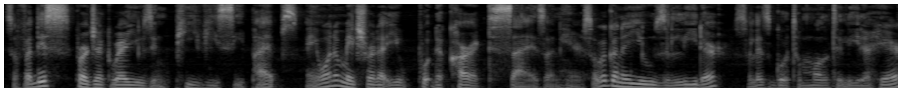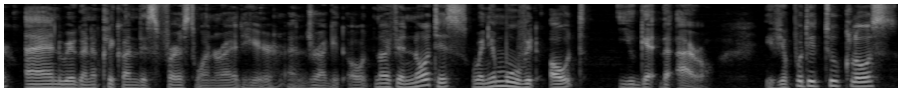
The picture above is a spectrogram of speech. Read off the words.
so for this project, we're using PVC pipes and you want to make sure that you put the correct size on here. So we're going to use leader. So let's go to multi-leader here and we're going to click on this first one right here and drag it out. Now, if you notice, when you move it out, you get the arrow. If you put it too close,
